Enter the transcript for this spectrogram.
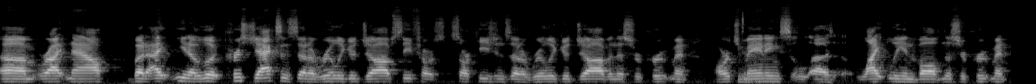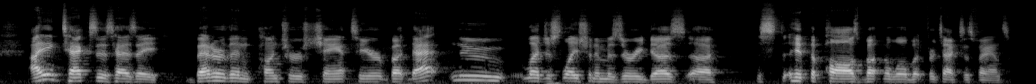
um, right now, but I, you know, look, Chris Jackson's done a really good job. Steve Sarkisian's done a really good job in this recruitment. Arch Manning's uh, lightly involved in this recruitment. I think Texas has a better than puncher's chance here, but that new legislation in Missouri does uh, hit the pause button a little bit for Texas fans.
